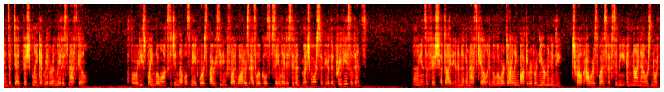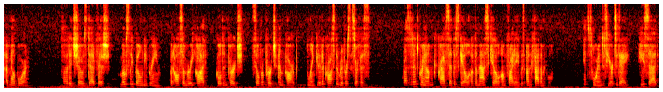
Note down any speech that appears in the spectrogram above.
at Fish Blanket River in latest mass kill. Authorities blame low oxygen levels made worse by receding floodwaters as locals say latest event much more severe than previous events. Millions of fish have died in another mass kill in the lower Darling Baaka River near Menindee, 12 hours west of Sydney and 9 hours north of Melbourne. Footage shows dead fish, mostly bony bream, but also Murray cod, golden perch, silver perch, and carp, blanketed across the river's surface. Resident Graeme Crabb said the scale of the mass kill on Friday was unfathomable. It's horrendous here today, he said,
